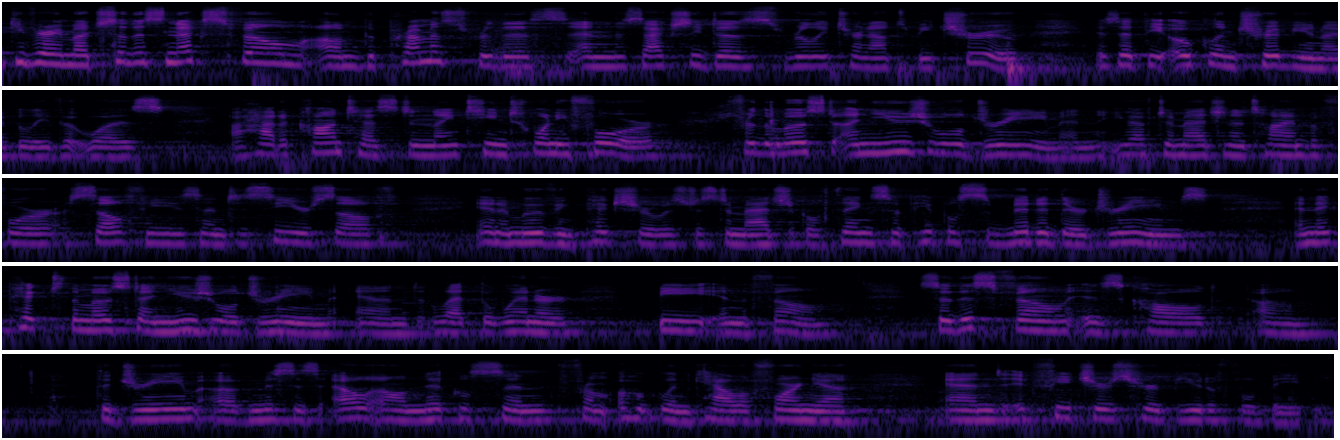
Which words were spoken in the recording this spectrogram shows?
Thank you very much. So this next film, um, the premise for this, and this actually does really turn out to be true, is that the Oakland Tribune, I believe it was, uh, had a contest in 1924 for the most unusual dream. And you have to imagine a time before selfies and to see yourself in a moving picture was just a magical thing. So people submitted their dreams, and they picked the most unusual dream and let the winner be in the film. So this film is called um, The Dream of Mrs. L.L. Nicholson from Oakland, California, and it features her beautiful baby.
